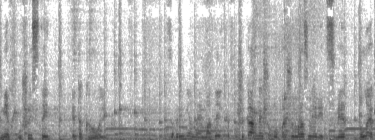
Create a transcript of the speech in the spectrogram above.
мех пушистый. Это кролик современная моделька. Шикарная шуба в большом размере, цвет black.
